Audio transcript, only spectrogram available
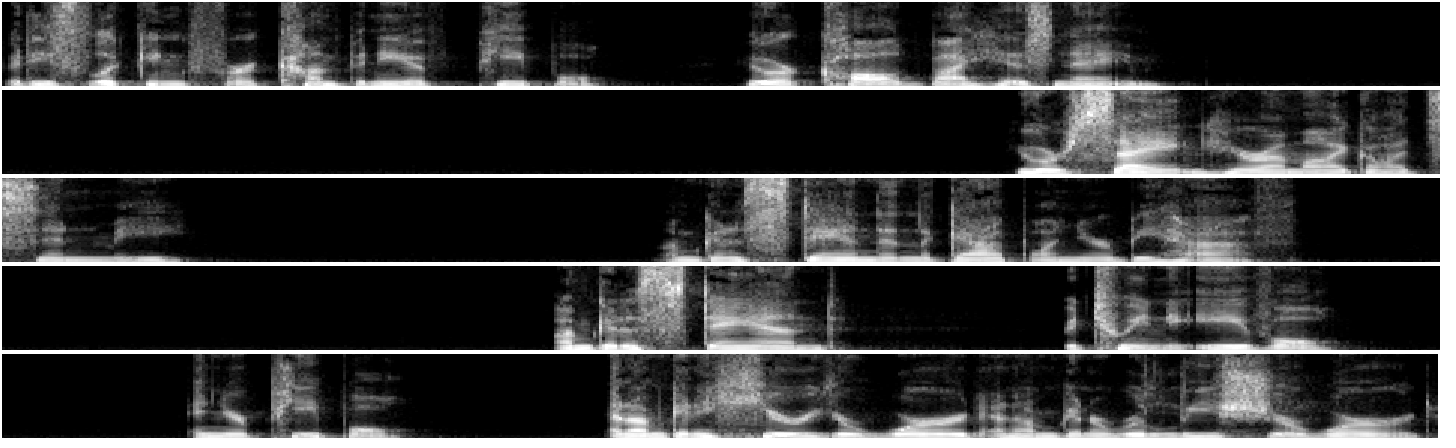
But he's looking for a company of people who are called by his name, who are saying, Here am I, God, send me. I'm going to stand in the gap on your behalf. I'm going to stand between evil and your people and I'm going to hear your word and I'm going to release your word.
